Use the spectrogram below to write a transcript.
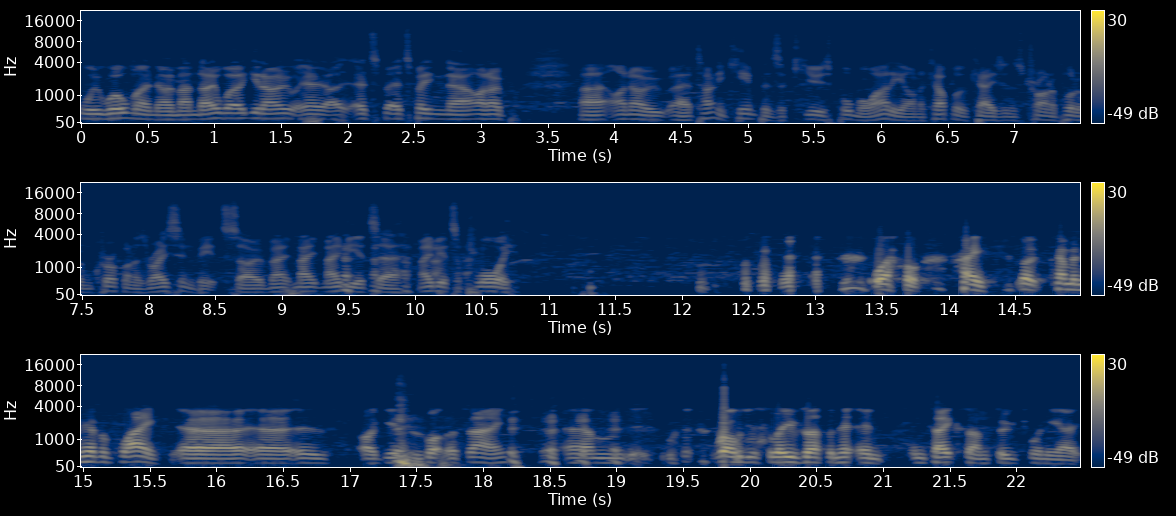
we will know Monday. Well, you know, uh, it's it's been uh, I know uh, I know uh, Tony Kemp has accused Paul Mawadi on a couple of occasions trying to put him crook on his racing bets. So may, may, maybe it's a maybe it's a ploy. well, hey, look, come and have a play. Uh, uh, is I guess is what they're saying. Um, roll your sleeves up and, and, and take some 228.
